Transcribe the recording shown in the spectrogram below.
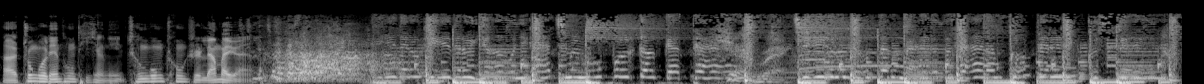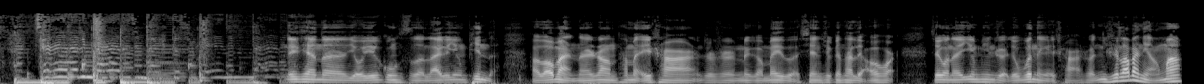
啊，中国联通提醒您成功充值两百元。”那天呢，有一个公司来个应聘的啊，老板呢让他们 HR 就是那个妹子先去跟他聊一会儿。结果呢，应聘者就问那个 HR 说：“你是老板娘吗？”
